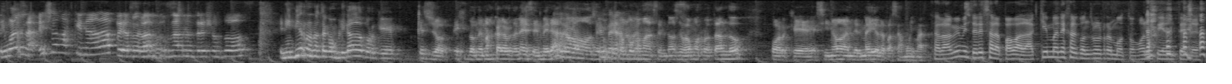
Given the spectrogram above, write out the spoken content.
Igual, o sea, ella más que nada, pero se van turnando entre ellos dos. En invierno no está complicado porque qué sé yo, es donde más calor tenés. En verano se complica un poco más, entonces vamos rotando porque si no el del medio la pasa muy mal. Claro, a mí me interesa la pavada. ¿Quién maneja el control remoto o no tienen tele?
